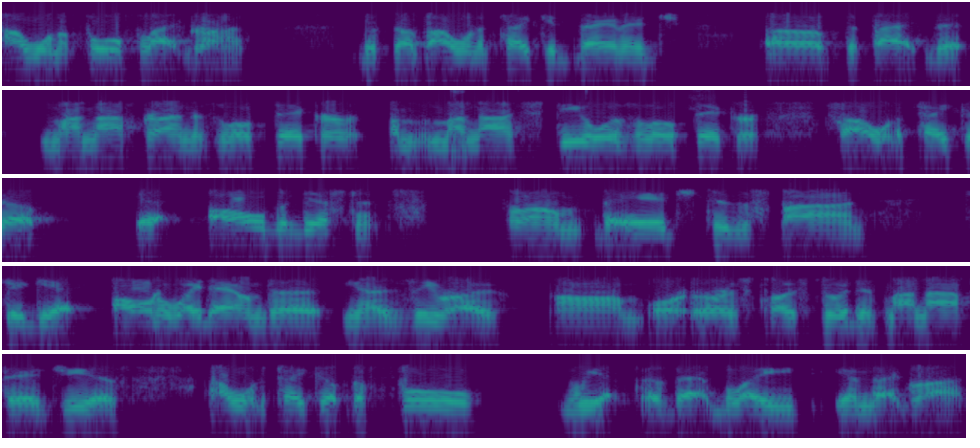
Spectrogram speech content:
I want a full flat grind because I want to take advantage of the fact that my knife grind is a little thicker, um, my knife steel is a little thicker, so I want to take up all the distance from the edge to the spine to get all the way down to you know zero um, or, or as close to it as my knife edge is. I want to take up the full width of that blade in that grind.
